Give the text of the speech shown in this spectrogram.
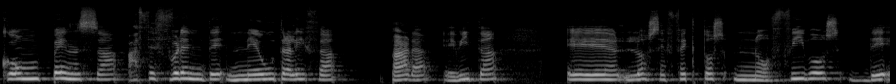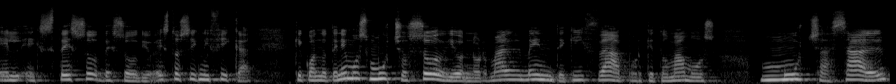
compensa, hace frente, neutraliza para, evita eh, los efectos nocivos del exceso de sodio. Esto significa que cuando tenemos mucho sodio, normalmente quizá porque tomamos mucha sal,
